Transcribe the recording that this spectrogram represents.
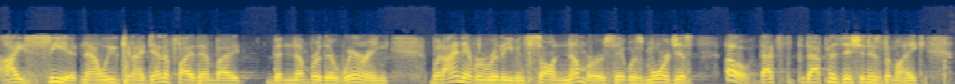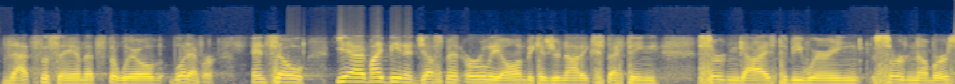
I see it. Now we can identify them by the number they're wearing, but I never really even saw numbers. It was more just, oh, that's that position is the Mike, that's the Sam, that's the Will, whatever. And so, yeah, it might be an adjustment early on because you're not expecting certain guys to be wearing certain numbers.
